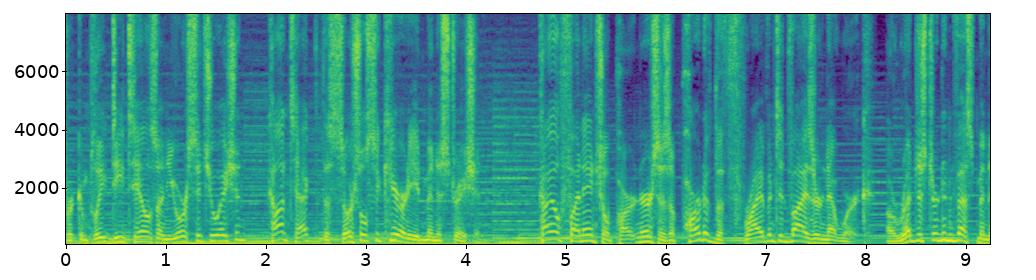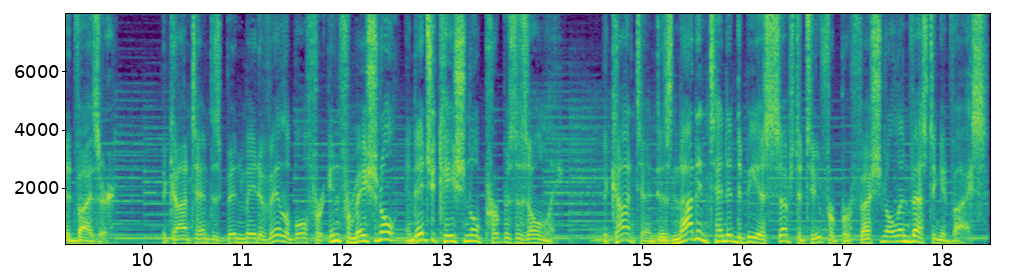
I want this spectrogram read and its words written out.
For complete details on your situation, contact the Social Security Administration. Keil Financial Partners is a part of the Thrivent Advisor Network, a registered investment advisor. The content has been made available for informational and educational purposes only. The content is not intended to be a substitute for professional investing advice.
